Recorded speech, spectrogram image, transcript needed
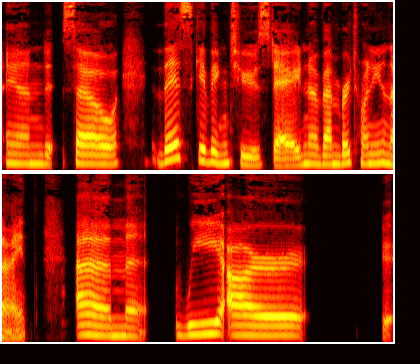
And so this Giving Tuesday, November 29th, um, we are eh,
